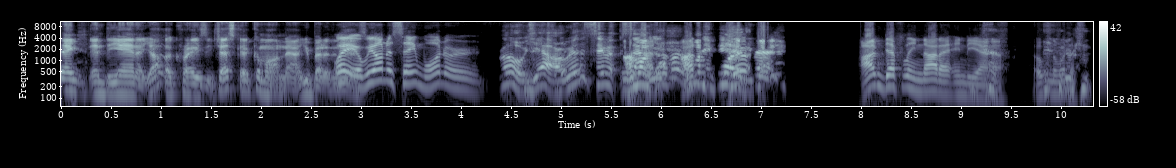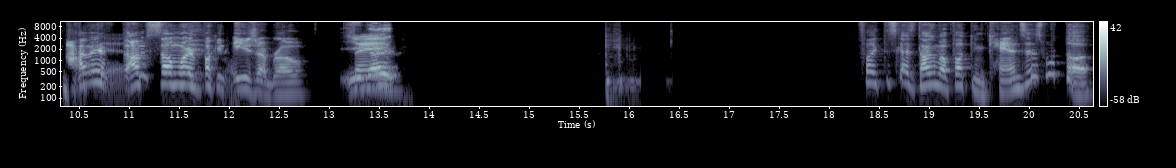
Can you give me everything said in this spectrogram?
saying Indiana. Y'all are crazy. Jessica, come on now. You're better than Wait, this. are we on the same one or? Bro, yeah. Are we on the same? I'm, on, I'm, I'm, on the I'm definitely not at Indiana. Open the window. I'm in, yeah. I'm somewhere in fucking Asia, bro. Same. You guys. It's like this guy's talking about fucking Kansas. What the?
